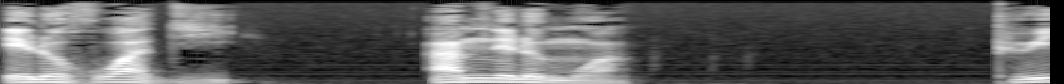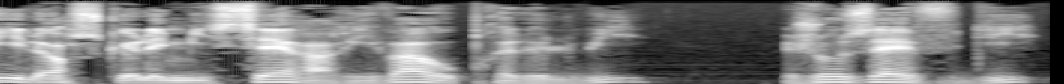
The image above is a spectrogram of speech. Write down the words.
Et le roi dit, Amenez-le-moi. Puis lorsque l'émissaire arriva auprès de lui, Joseph dit,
